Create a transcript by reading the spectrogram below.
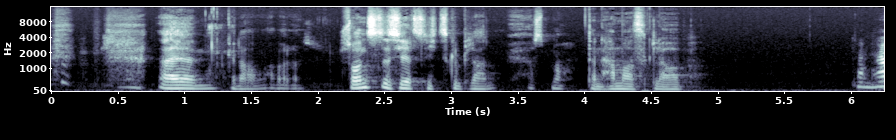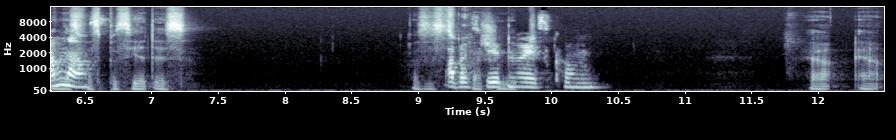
ähm, genau, aber das, sonst ist jetzt nichts geplant erstmal. Dann haben wir es, glaub. Dann haben wir was passiert ist. Aber es wird gibt. Neues kommen. Ja, ja.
